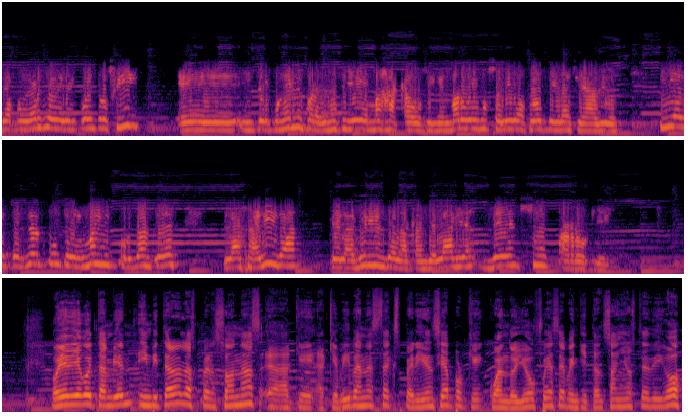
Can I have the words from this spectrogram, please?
de apoderarse del encuentro, sí eh, interponerse para que no se llegue más a cabo. Sin embargo, hemos salido a flote, gracias a Dios. Y el tercer punto, el más importante, es la salida de la Virgen de la Candelaria de su parroquia. Oye, Diego, y también invitar a las personas eh, a que, a que vivan esta experiencia, porque cuando yo fui hace veintitantos años, te digo,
